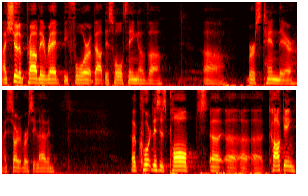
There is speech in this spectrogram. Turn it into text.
I should have probably read before about this whole thing of uh, uh, verse 10 there. I started verse 11. This is Paul uh, uh, uh, talking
